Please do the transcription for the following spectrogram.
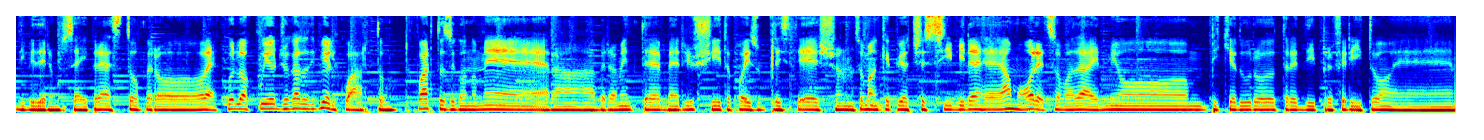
di vedere un 6 presto però vabbè, quello a cui ho giocato di più è il quarto. Il quarto secondo me era veramente ben riuscito. Poi su PlayStation insomma anche più accessibile. È amore insomma dai il mio picchiaduro 3D preferito e,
